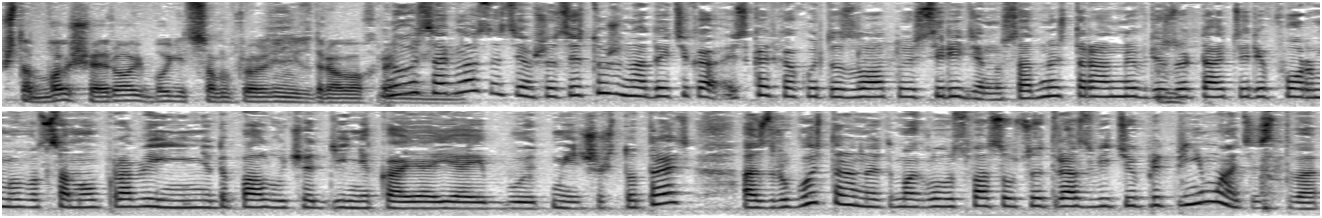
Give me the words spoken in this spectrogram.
что большая роль будет самоуправления здравоохранения. Ну, вы согласны с тем, что здесь тоже надо идти, искать какую-то золотую середину? С одной стороны, в результате реформы вот самоуправления недополучат денег, а я, я и будет меньше что тратить, а с другой стороны, это могло бы способствовать развитию предпринимательства.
